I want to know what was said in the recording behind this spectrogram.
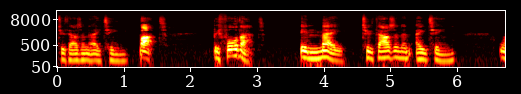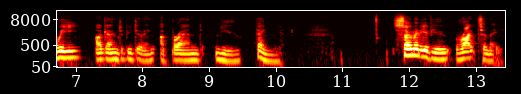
2018. But before that, in May 2018, we are going to be doing a brand new thing. So many of you write to me,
